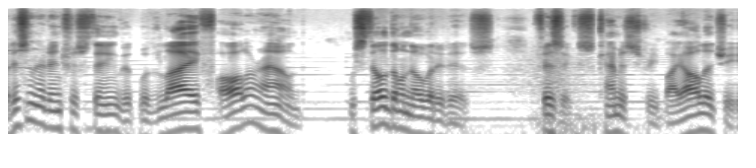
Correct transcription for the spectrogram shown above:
But isn't it interesting that with life all around, we still don't know what it is? Physics, chemistry, biology,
